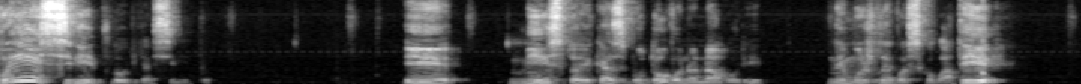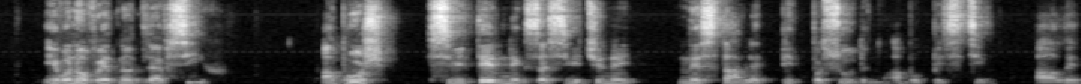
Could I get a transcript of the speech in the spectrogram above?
ви світло для світу. І місто, яке збудовано на горі, неможливо сховати. І, і воно видно для всіх. Або ж світильник засвічений не ставлять під посудину або під стіл, але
